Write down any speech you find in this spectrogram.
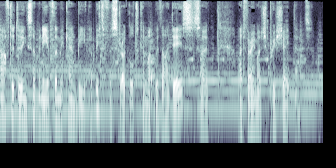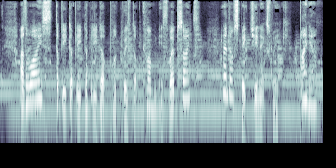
after doing so many of them, it can be a bit of a struggle to come up with ideas, so I'd very much appreciate that. Otherwise, www.podquiz.com is the website, and I'll speak to you next week. Bye now.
